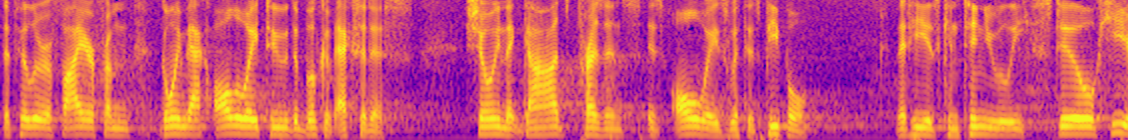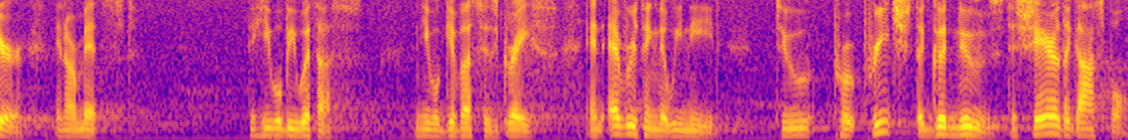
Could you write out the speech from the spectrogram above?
the pillar of fire from going back all the way to the book of Exodus, showing that God's presence is always with his people, that he is continually still here in our midst, that he will be with us, and he will give us his grace and everything that we need to preach the good news, to share the gospel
